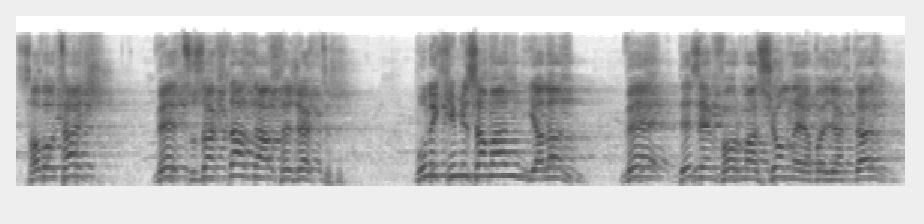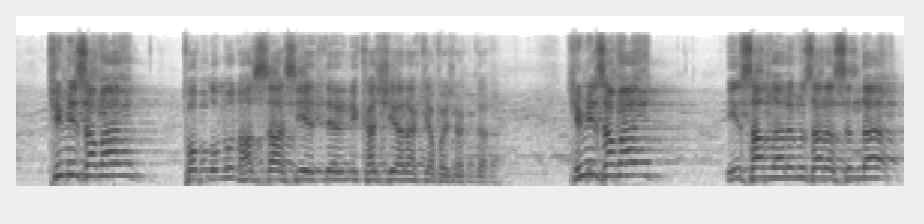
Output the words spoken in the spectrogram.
sabotaj ve tuzaklar da artacaktır. Bunu kimi zaman yalan ve dezenformasyonla yapacaklar, kimi zaman toplumun hassasiyetlerini kaşıyarak yapacaklar. Kimi zaman insanlarımız arasında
